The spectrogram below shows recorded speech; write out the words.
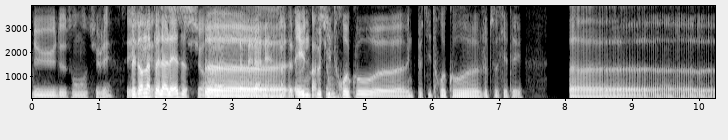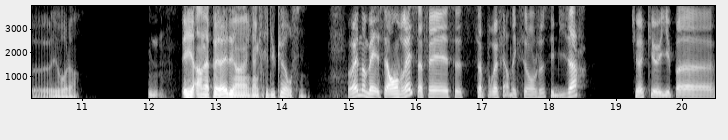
du, de ton sujet? C'est un appel à l'aide sur, euh, cet appel à l'aide, sur cette et une petite reco, euh, une petite reco euh, jeu de société. Euh, et voilà. Mm. Et un appel à l'aide et un, un cri du cœur aussi. Ouais, non, mais en vrai, ça, fait, ça, ça pourrait faire d'excellents jeux. C'est bizarre, tu vois, qu'il n'y ait pas.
